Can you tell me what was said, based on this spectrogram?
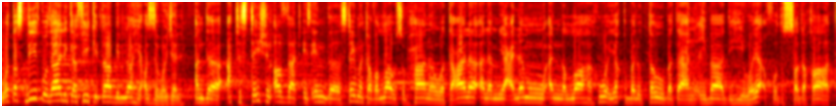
وتصديق ذلك في كتاب الله عز وجل and the attestation of that is in the statement of Allah subhanahu wa ta'ala ألم يعلموا أن الله هو يقبل التوبة عن عباده ويأخذ الصدقات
